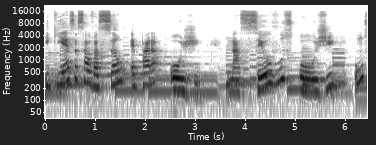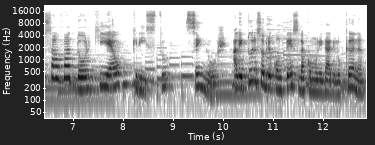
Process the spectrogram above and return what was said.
e que essa salvação é para hoje. Nasceu-vos hoje um Salvador que é o Cristo Senhor. A leitura sobre o contexto da comunidade lucana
